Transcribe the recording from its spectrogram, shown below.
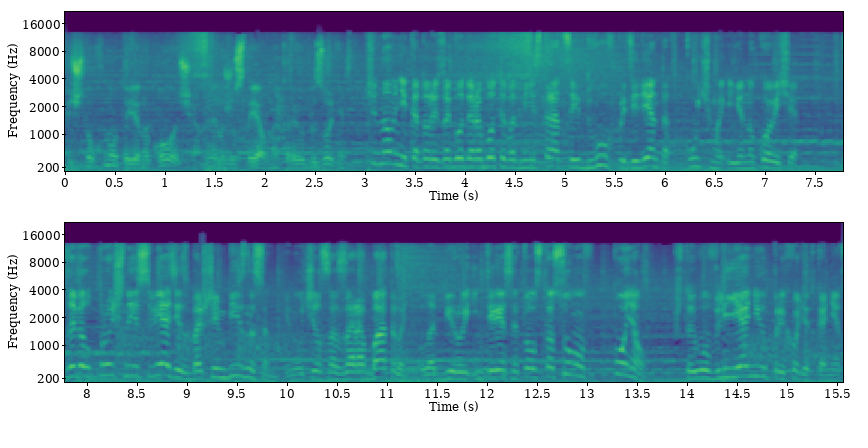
підштовхнути Януковича. Він вже стояв на краю безодні. Чиновник, который за годы работы в администрации двух президентов, Кучмы и Януковича, завел прочные связи с большим бизнесом и научился зарабатывать, лоббируя интересы толстосумов, понял, что его влиянию приходит конец.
